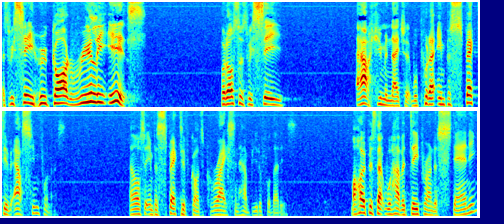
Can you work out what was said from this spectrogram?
as we see who God really is, but also as we see our human nature. We'll put in perspective our sinfulness and also in perspective God's grace and how beautiful that is. My hope is that we'll have a deeper understanding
